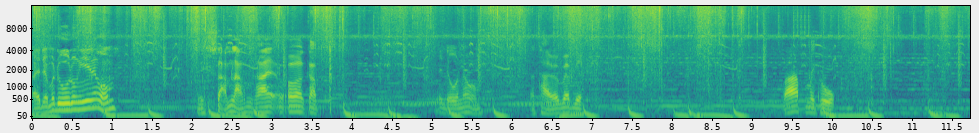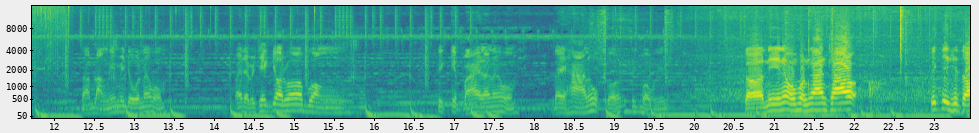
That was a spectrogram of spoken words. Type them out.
ไปเดี๋ยวมาดูตรงนี้นะผมสามหลังสุดท้ายก็กลับไม่โดนนะผมถ่ายแวบเดียวปั๊บไม่ถูกสามหลังนี้ไม่โดนนะผม ไปเดี๋ยวไปเช็คยอดเพราะว่าบ่วงติ๊กเก็บมาให้แล้วนะครับผม ได้ห้าหรือหกตัวติ๊กบอกอย่างนี้ก็นี่นะผมผลงานเช้าติ๊กกี่ตัว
